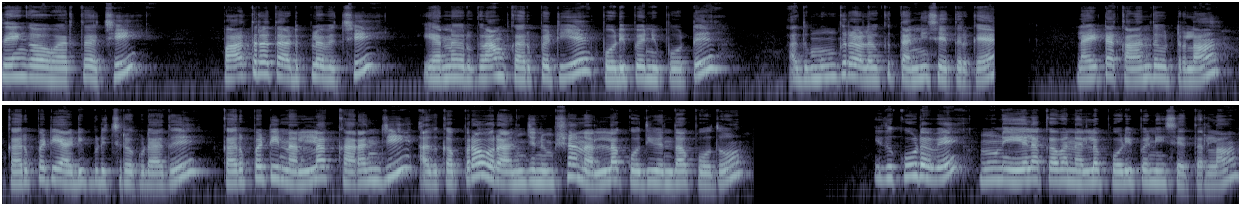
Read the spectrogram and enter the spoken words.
தேங்காவை வறுத்தாச்சு. பாத்திரத்தை அடுப்பில் வச்சு இரநூறு கிராம் கருப்பட்டியை பொடி பண்ணி போட்டு அது முங்குற அளவுக்கு தண்ணி சேர்த்துருக்கேன். லைட்டாக கலந்து விட்டுறலாம். கருப்பட்டி அடி பிடிச்சிடக்கூடாது. கருப்பட்டி நல்லா கரைஞ்சி அதுக்கப்புறம் ஒரு அஞ்சு நிமிஷம் நல்லா கொதி வந்தால் போதும். இது கூடவே மூணு ஏலக்காவை நல்லா பொடி பண்ணி சேர்த்துடலாம்.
